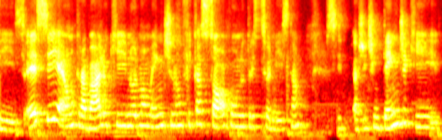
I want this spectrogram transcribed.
Isso. Esse é um trabalho que normalmente não fica só com o nutricionista. Se a gente entende que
